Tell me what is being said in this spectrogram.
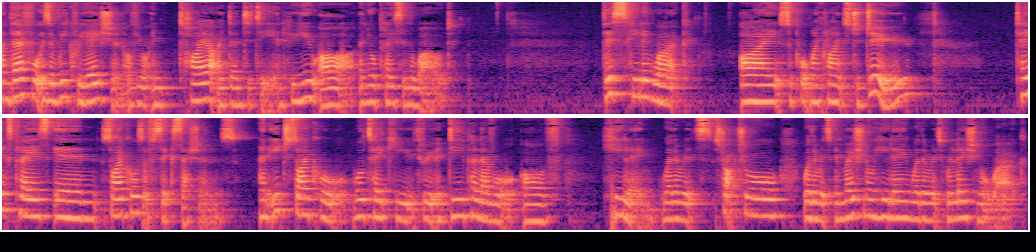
and therefore is a recreation of your entire identity and who you are and your place in the world. This healing work I support my clients to do takes place in cycles of six sessions, and each cycle will take you through a deeper level of healing, whether it's structural, whether it's emotional healing, whether it's relational work.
